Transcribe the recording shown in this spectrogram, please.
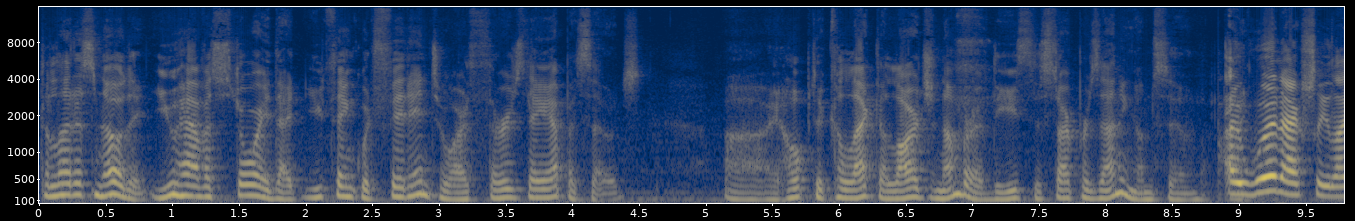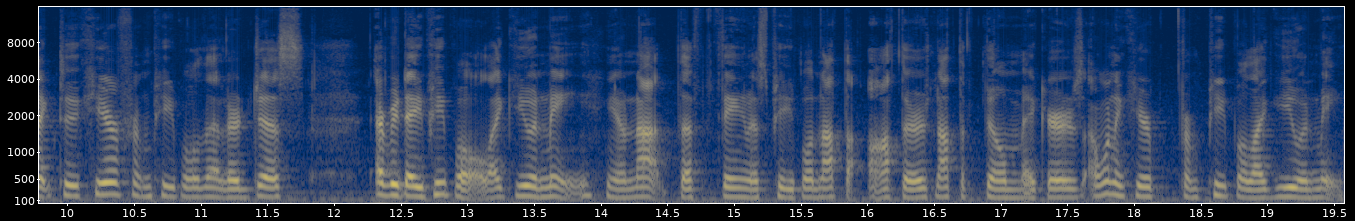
to let us know that you have a story that you think would fit into our Thursday episodes. Uh, I hope to collect a large number of these to start presenting them soon. I would actually like to hear from people that are just everyday people like you and me, you know, not the famous people, not the authors, not the filmmakers. I want to hear from people like you and me.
